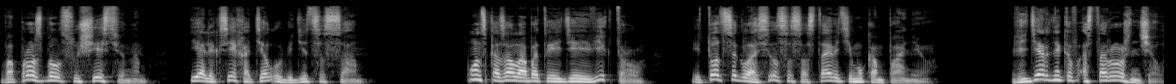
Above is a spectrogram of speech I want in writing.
Вопрос был существенным, и Алексей хотел убедиться сам. Он сказал об этой идее Виктору, и тот согласился составить ему компанию. Ведерников осторожничал.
